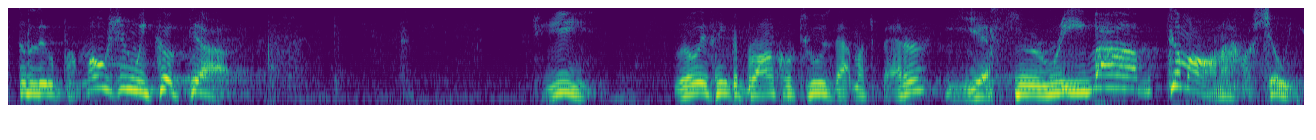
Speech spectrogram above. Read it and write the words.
It's a little promotion we cooked up. Geez, really think the Bronco 2 is that much better? Yes, sir, Bob. Come on, I'll show you.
